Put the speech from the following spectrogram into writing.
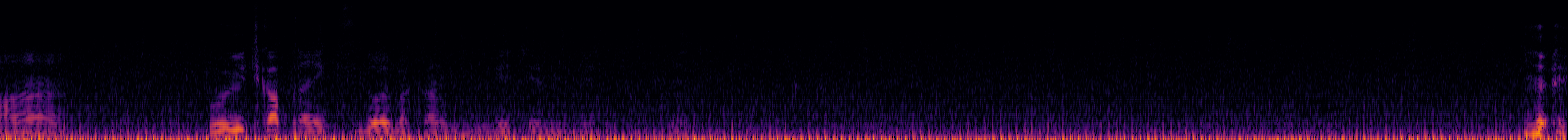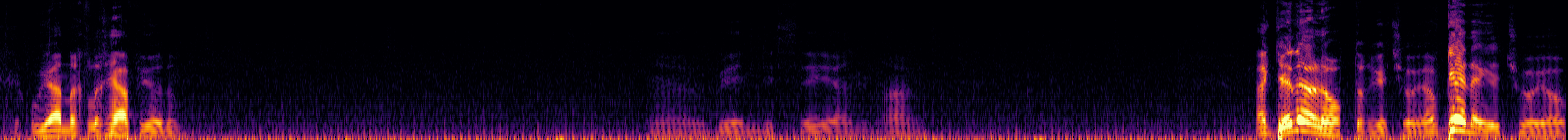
Aa. Bu üç kapıdan ikisi doğru bakalım geçebilecek. Uyanıklık yapıyordum. Ee, birincisi yani abi. Ha gene helikopter geçiyor ya. Gene geçiyor ya.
